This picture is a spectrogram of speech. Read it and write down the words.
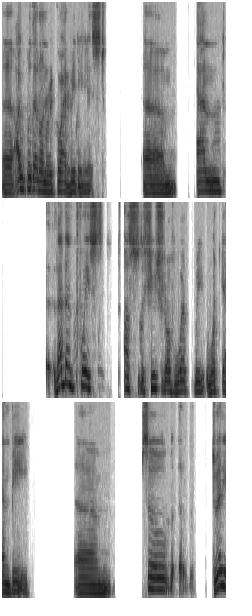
uh, I would put that on a required reading list. Um, and that then points us to the future of what we what can be. Um, so uh, to any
